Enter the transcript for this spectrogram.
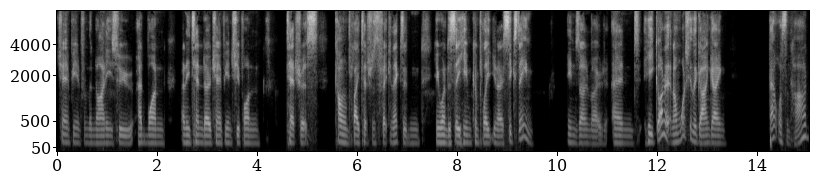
champion from the 90s who had won a Nintendo championship on Tetris come and play Tetris Effect Connected, and he wanted to see him complete, you know, 16 in zone mode, and he got it. And I'm watching the guy and going, that wasn't hard.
